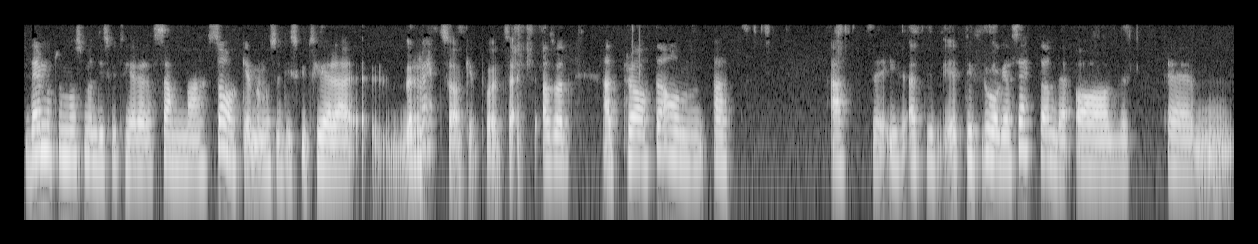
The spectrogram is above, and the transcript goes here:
däremot måste man diskutera samma saker, man måste diskutera rätt saker på ett sätt. Alltså att, att prata om att, att, att ett ifrågasättande av um,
